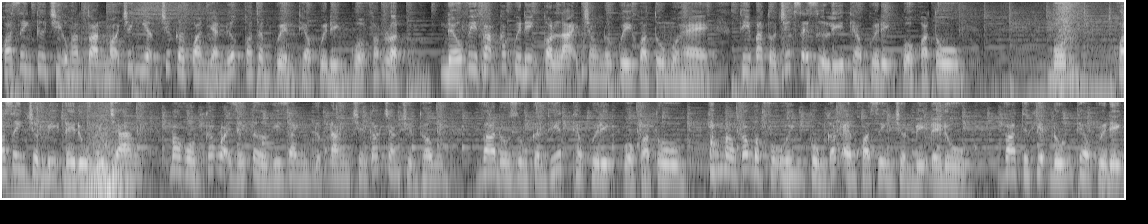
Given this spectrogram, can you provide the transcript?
khóa sinh tự chịu hoàn toàn mọi trách nhiệm trước cơ quan nhà nước có thẩm quyền theo quy định của pháp luật. Nếu vi phạm các quy định còn lại trong nội quy khóa tu mùa hè, thì ban tổ chức sẽ xử lý theo quy định của khóa tu. 4. Khóa sinh chuẩn bị đầy đủ hành trang, bao gồm các loại giấy tờ ghi danh được đăng trên các trang truyền thông và đồ dùng cần thiết theo quy định của khóa tu. Kính mong các bậc phụ huynh cùng các em khóa sinh chuẩn bị đầy đủ và thực hiện đúng theo quy định,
